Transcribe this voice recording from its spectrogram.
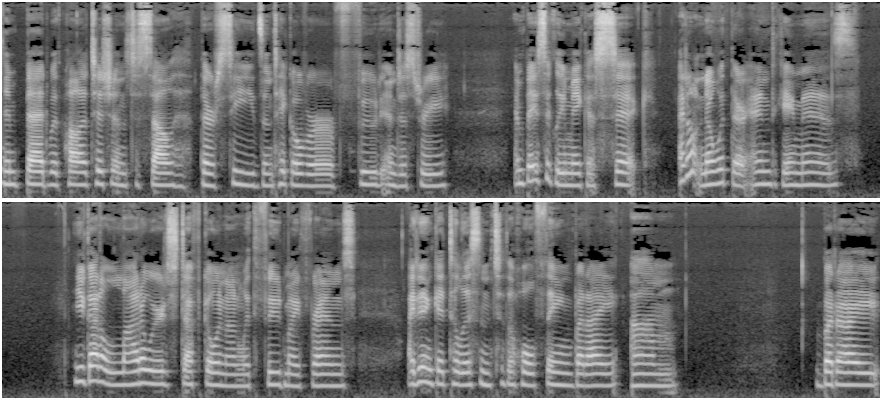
in bed with politicians to sell their seeds and take over food industry and basically make us sick. I don't know what their end game is. You got a lot of weird stuff going on with food, my friends. I didn't get to listen to the whole thing, but I um but I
